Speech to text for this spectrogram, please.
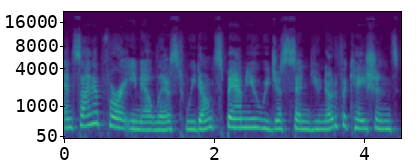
and sign up for our email list. We don't spam you. We just send you notifications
